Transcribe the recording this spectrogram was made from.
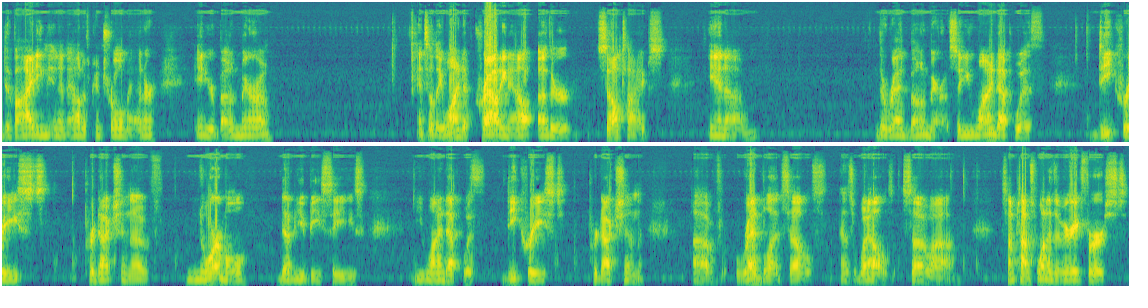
dividing in an out of control manner in your bone marrow. And so they wind up crowding out other cell types in um, the red bone marrow. So you wind up with decreased production of normal WBCs. You wind up with decreased production of red blood cells as well. So uh, sometimes one of the very first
